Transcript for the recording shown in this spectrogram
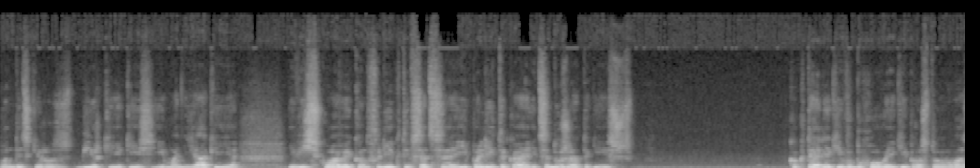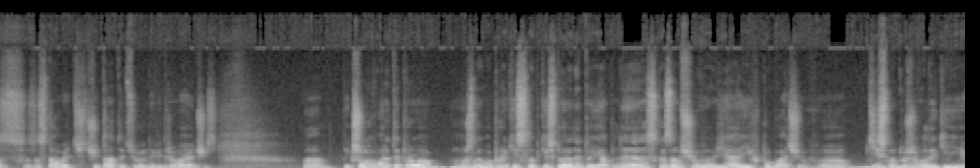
бандитські розбірки якісь, і маньяки є, і військовий конфлікт, і все це, і політика, і це дуже такий коктейль, який вибуховий, який просто вас заставить читати цю не відриваючись. Якщо говорити про, можливо, про якісь слабкі сторони, то я б не сказав, що я їх побачив. Дійсно дуже великий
